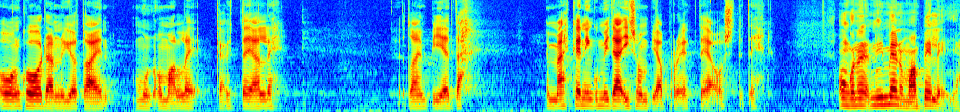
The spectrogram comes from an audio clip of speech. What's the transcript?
olen koodannut jotain mun omalle käyttäjälle, jotain pientä. En mä ehkä niin kuin mitään isompia projekteja ole sitten tehnyt. Onko ne nimenomaan pelejä?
